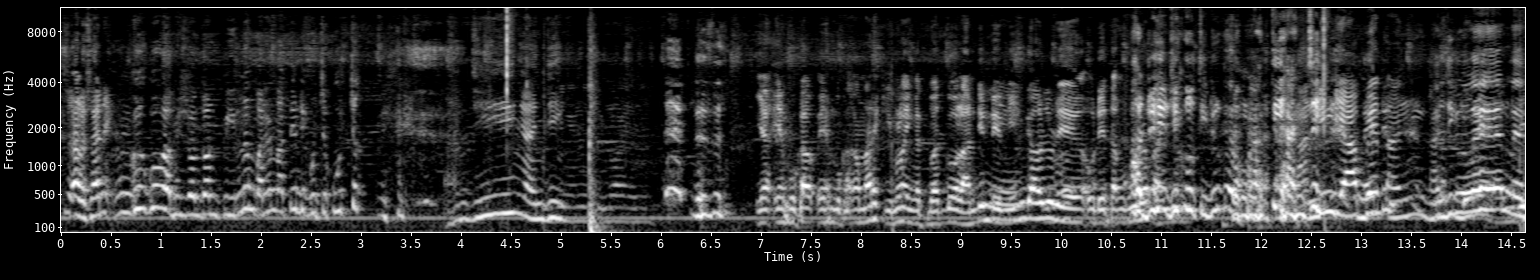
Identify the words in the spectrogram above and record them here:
terus alasannya enggak gue habis nonton film padahal matanya dikucek-kucek. Anjing anjing. Ya yang buka yang buka kamarnya Kimlo inget banget gue Landin dia meninggal tuh udah udah tengkurap aduh dia kalau tidur kayak orang mati anjing Anjing. diabet anjing. anjing len len.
